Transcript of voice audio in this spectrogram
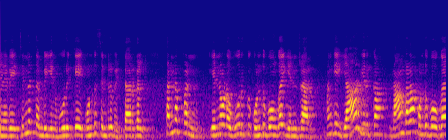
எனவே சின்னத்தம்பியின் ஊருக்கே கொண்டு சென்று விட்டார்கள். கண்ணப்பன் என்னோட ஊருக்கு கொண்டு போங்க என்றார். அங்கே யார் இருக்கா? நாங்களா கொண்டு போக?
